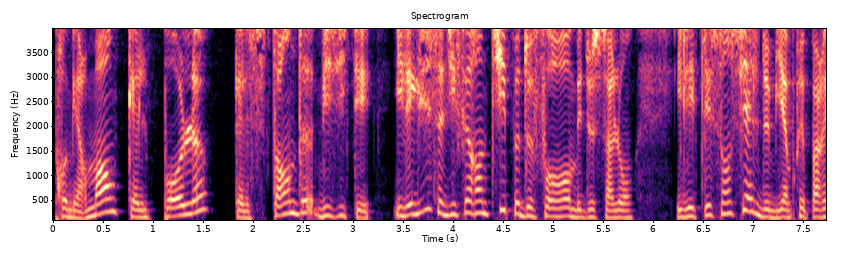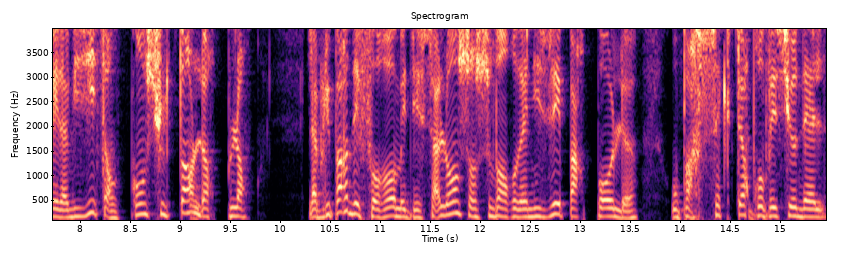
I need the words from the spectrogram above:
Premièrement, quel pôle, quel stand visiter? Il existe différents types de forums et de salons. Il est essentiel de bien préparer la visite en consultant leur plan. La plupart des forums et des salons sont souvent organisés par pôle ou par secteur professionnel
